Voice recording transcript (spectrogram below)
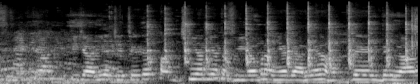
ਤਸਵੀਰ ਤਿਆਰ ਕੀਤੀ ਜਾ ਰਹੀ ਹੈ ਜਿਸ ਵਿੱਚ ਪੰਛੀਆਂ ਦੀਆਂ ਤਸਵੀਰਾਂ ਬਣਾਈਆਂ ਜਾ ਰਹੀਆਂ ਹੱਥ ਦੇ ਦੇ ਨਾਲ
